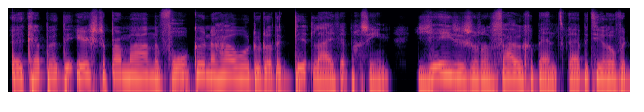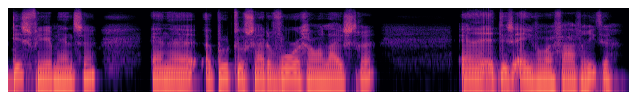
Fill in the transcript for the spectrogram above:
Ik heb het de eerste paar maanden vol kunnen houden doordat ik dit live heb gezien. Jezus, wat een vuige band. We hebben het hier over Disfeer, mensen. En eh Brutus zei ervoor gaan we luisteren. En het is een van mijn favorieten.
